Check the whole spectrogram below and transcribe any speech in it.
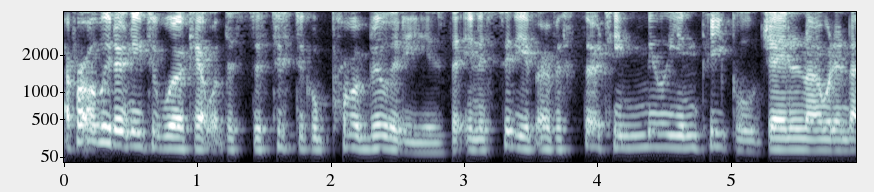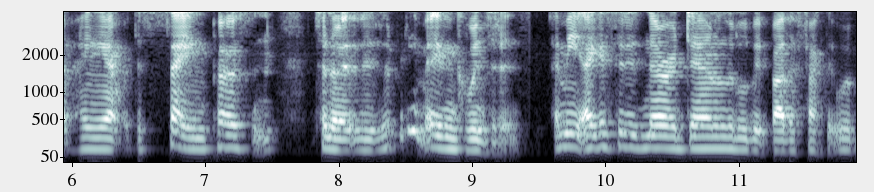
I probably don't need to work out what the statistical probability is that in a city of over 13 million people, Jane and I would end up hanging out with the same person to know that there's a pretty amazing coincidence. I mean, I guess it is narrowed down a little bit by the fact that we're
